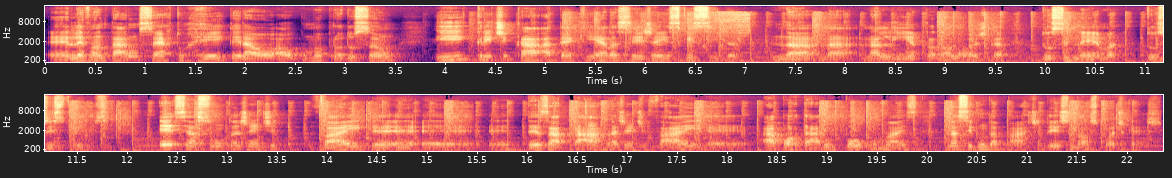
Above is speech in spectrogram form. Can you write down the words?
é, levantar um certo hater a, a alguma produção e criticar até que ela seja esquecida na, na, na linha cronológica do cinema, dos streams. Esse assunto a gente vai é, é, é, é desatar, a gente vai é, abordar um pouco mais na segunda parte desse nosso podcast.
